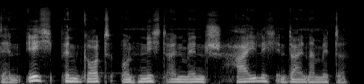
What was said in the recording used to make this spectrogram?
Denn ich bin Gott und nicht ein Mensch, heilig in deiner Mitte.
